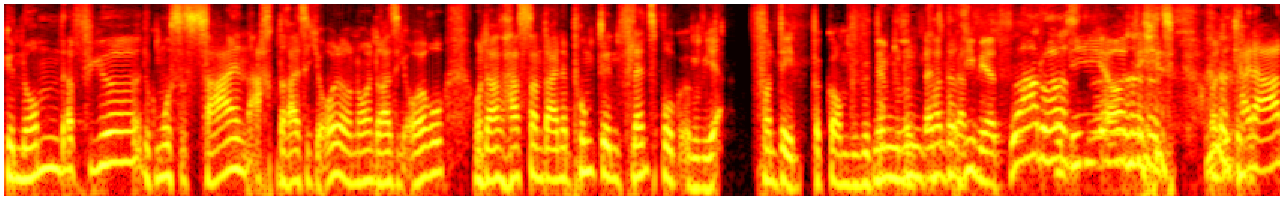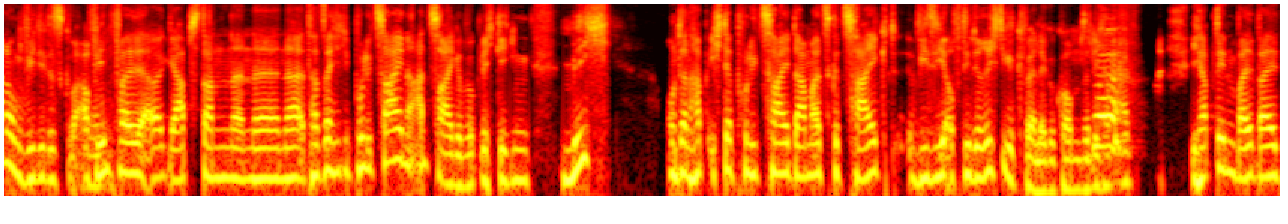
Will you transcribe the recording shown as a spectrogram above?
genommen dafür. Du musstest zahlen, 38 Euro oder 39 Euro. Und da hast dann deine Punkte in Flensburg irgendwie von denen bekommen, wie viel Punkte so einen Fantasiewert. Ah, du hast. Und die, und, die, und die, keine Ahnung, wie die das. Auf jeden Fall äh, gab es dann eine, eine, tatsächlich die Polizei eine Anzeige wirklich gegen mich. Und dann habe ich der Polizei damals gezeigt, wie sie auf die, die richtige Quelle gekommen sind. Ich habe ich habe den, weil, weil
